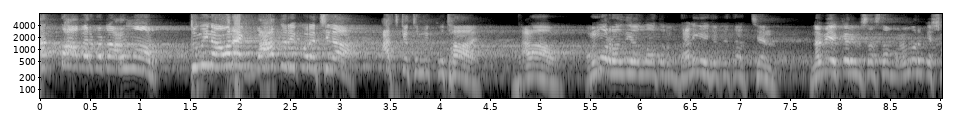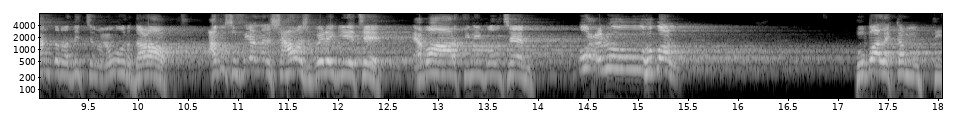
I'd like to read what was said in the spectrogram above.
খাত্তাবের বেটা অমর তুমি না অনেক বাহাদুরি করেছিলা। আজকে তুমি কোথায়? দাঁড়াও। অমর রাজি আল্লাহ দাঁড়িয়ে যেতে চাচ্ছেন। নবী করিম সাল্লাম অমরকে সান্ত্বনা দিচ্ছেন অমর দাঁড়াও। আবু সুফিয়ানের সাহস বেড়ে গিয়েছে। এবার তিনি বলছেন হুবল। হুবাল একটা মূর্তি,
